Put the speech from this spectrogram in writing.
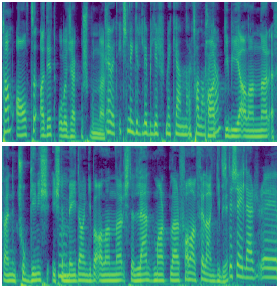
tam 6 adet olacakmış bunlar. Evet içine girilebilir mekanlar falan. Park gibi alanlar efendim çok geniş işte meydan gibi alanlar işte landmarklar falan falan gibi İşte şeyler e,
